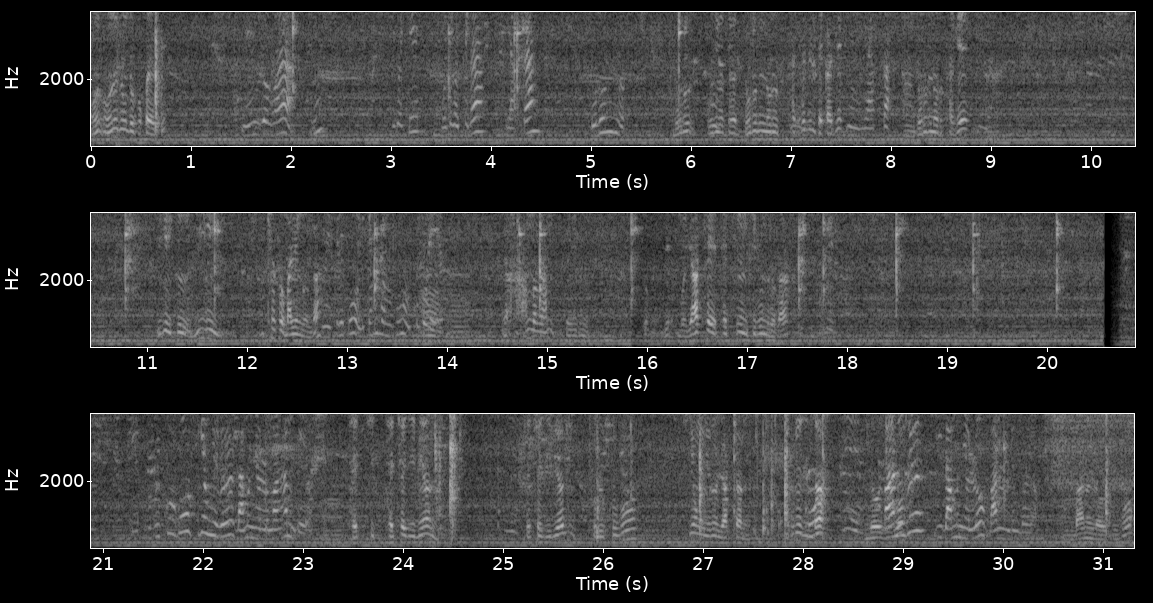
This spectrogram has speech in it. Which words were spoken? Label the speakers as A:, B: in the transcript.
A: 어느, 어느 정도 볶아야 돼?
B: 이거가 응? 이것이 오징어채가 약간 노릇노릇
A: 노릇, 우리가 노릇노릇해질 때까지?
B: 응, 약간
A: 아, 노릇노릇하게? 이게 그 이미 익혀서 말린 건가?
B: 네, 그리고 이렇게 한번
A: 어,
B: 면
A: 어.
B: 그거예요
A: 야, 한번 한, 저기, 좀, 이제 뭐 야채 데치는 기분으로다.
B: 네, 불을 끄고 식용유를 남은 열로만 하면 돼요
A: 데치, 데쳐지면, 데쳐지면 불 끄고 식용유를 약간 뿌려준다.
B: 네,
A: 넣어주고,
B: 마늘을 이 남은 열로 마늘 넣은 거예요.
A: 음, 마늘 넣어주고.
